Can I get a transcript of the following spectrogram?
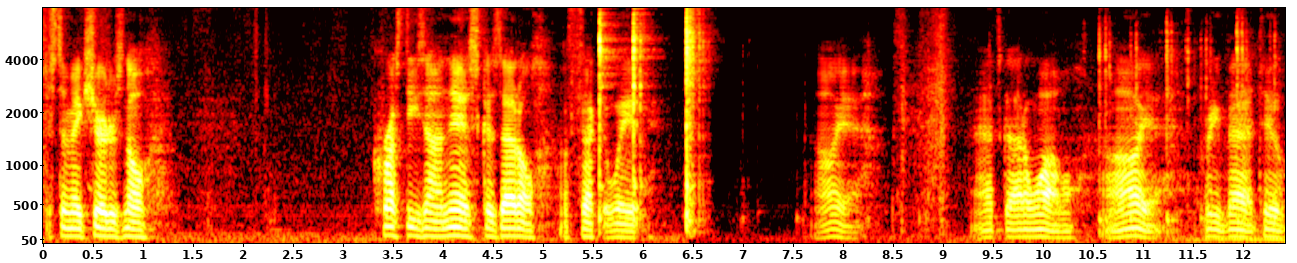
Just to make sure there's no crusties on this because that'll affect the way it... Oh yeah. That's got a wobble. Oh yeah. Pretty bad too.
